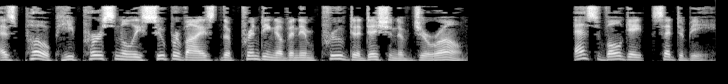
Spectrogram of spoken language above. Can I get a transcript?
As pope he personally supervised the printing of an improved edition of Jerome's Vulgate, said to be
